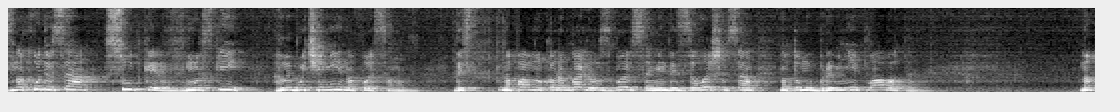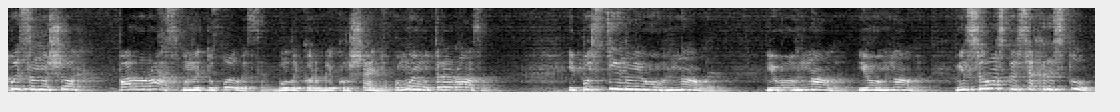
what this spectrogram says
Знаходився сутки в морській глибочині написано. Десь, напевно, корабель розбився, він десь залишився на тому бревні плавати. Написано, що пару раз вони тупилися, були кораблі крушення, по-моєму, три рази. І постійно його гнали, його гнали, його гнали. Він все Христу.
